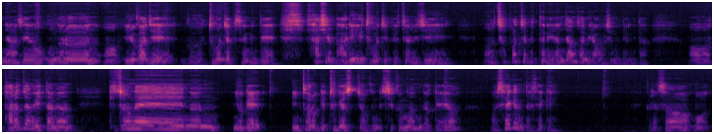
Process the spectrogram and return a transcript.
안녕하세요. 오늘은 어, 일과제 그 두 번째 패턴인데 사실 말이 두 번째 패턴이지 어, 첫 번째 패턴의 연장선이라고 보시면 됩니다. 어, 다른 점이 있다면 기존에는 여기에 인터록이 두 개였죠. 근데 지금은 몇 개예요? 어, 세 개입니다. 세 개. 그래서 뭐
